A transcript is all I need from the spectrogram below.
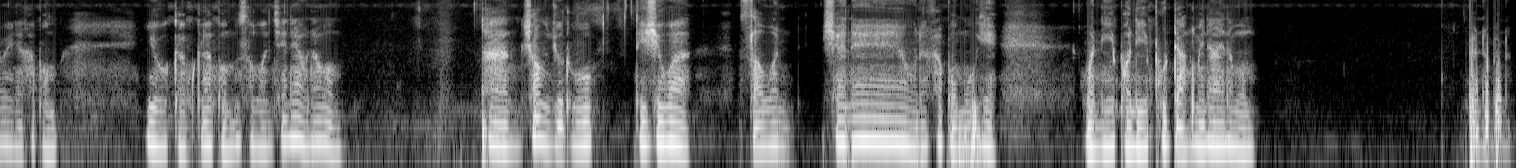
ด้วยนะครับผม อยู่กับกระผมสวรรค์ชาแนลนะผม ทางช่อง YouTube ที่ชื่อว่าสวรรค์ชาแนลนะครับผม โอเค วันนี้พอดีพูดดังไม่ได้นะผมแป๊บนึงแป๊บนึง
